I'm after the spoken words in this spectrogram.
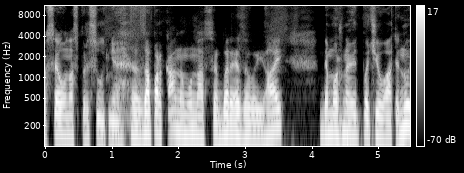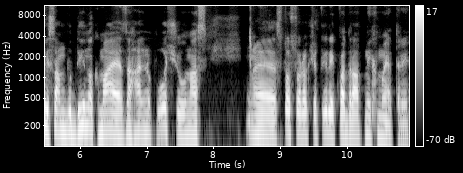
все у нас присутнє. За парканом у нас березовий гай, де можна відпочивати. Ну і сам будинок має загальну площу у нас е, 144 квадратних метри.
